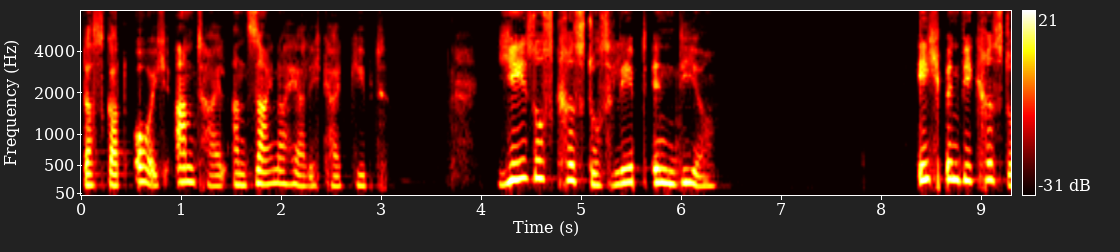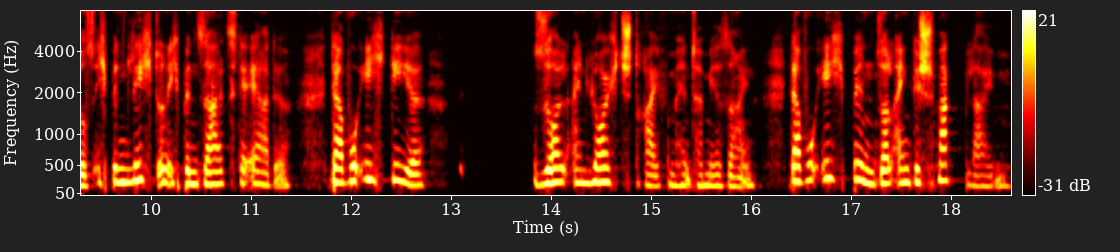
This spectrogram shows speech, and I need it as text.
dass Gott euch Anteil an seiner Herrlichkeit gibt. Jesus Christus lebt in dir. Ich bin wie Christus, ich bin Licht und ich bin Salz der Erde. Da, wo ich gehe, soll ein Leuchtstreifen hinter mir sein. Da, wo ich bin, soll ein Geschmack bleiben.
